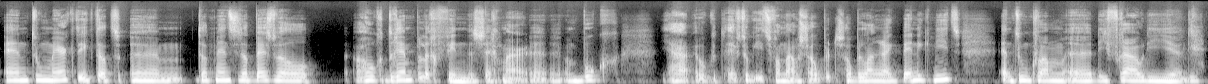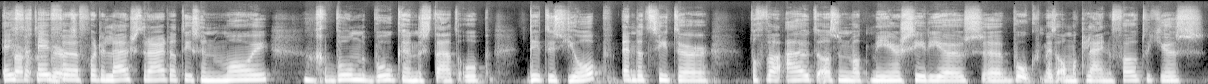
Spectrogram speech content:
En toen merkte ik dat, ehm, dat mensen dat best wel hoogdrempelig vinden, zeg maar. Eh, een boek, ja, ook, het heeft ook iets van, nou, zo, zo belangrijk ben ik niet. En toen kwam eh, die vrouw die, die Even, 80 even werd. voor de luisteraar, dat is een mooi gebonden boek en er staat op: Dit is Job. En dat ziet er toch wel uit als een wat meer serieus eh, boek. Met allemaal kleine fotootjes,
